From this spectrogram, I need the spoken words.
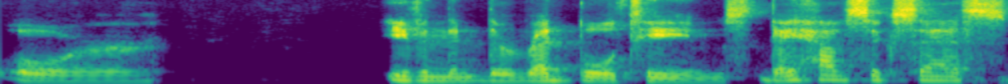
or even the, the Red Bull teams. They have success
